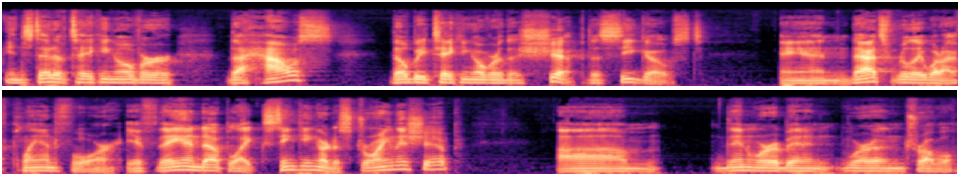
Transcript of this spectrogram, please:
Instead of taking over the house they'll be taking over the ship, the Sea Ghost. And that's really what I've planned for. If they end up like sinking or destroying the ship, um, then we're been we're in trouble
